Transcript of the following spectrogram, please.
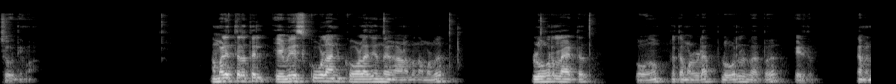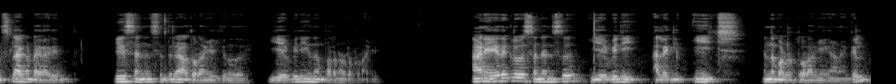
ചോദ്യമാണ്. നമ്മൾ ഇത്തരത്തിൽ എവരി സ്കൂൾ ആൻഡ് കോളേജ് എന്ന് കാണുമ്പോൾ നമ്മൾ പ്ലൂറലായിട്ട് തോന്നും എന്നിട്ട് നമ്മളിവിടെ പ്ലൂറൽ വെർബ് എഴുതും. മനസ്സിലാക്കേണ്ട കാര്യം ഈ സെന്റൻസ് എന്തിനാണ് തുടങ്ങിയിരിക്കുന്നത്? എവരി എന്ന് പറഞ്ഞോട് തുടങ്ങി അങ്ങനെ ഏതെങ്കിലും ഒരു സെന്റൻസ് എവരി അല്ലെങ്കിൽ ഈച്ച് എന്ന് പറഞ്ഞ് തുടങ്ങുകയാണെങ്കിൽ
